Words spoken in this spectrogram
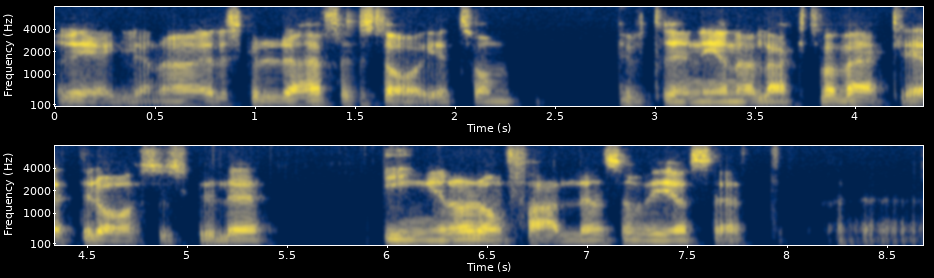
reglerna eller skulle det här förslaget som utredningen har lagt vara verklighet idag så skulle ingen av de fallen som vi har sett eh,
